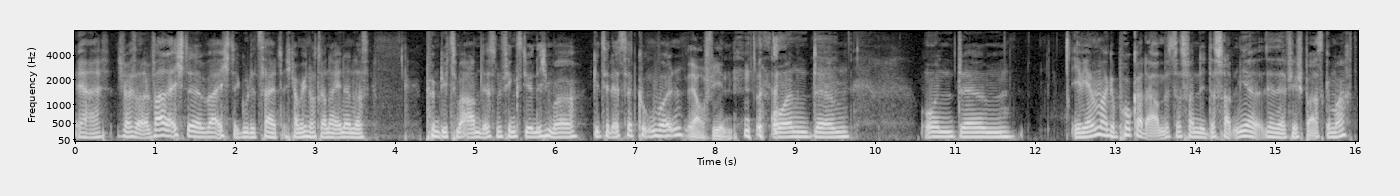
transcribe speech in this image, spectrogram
Ja, ich weiß auch, war echt, war echt eine gute Zeit. Ich kann mich noch daran erinnern, dass pünktlich zum Abendessen Pfingsti und ich mal GZSZ gucken wollten. Ja, auf jeden. und ähm, und ähm, ja, wir haben mal gepokert abends. Das fand ich, das hat mir sehr, sehr viel Spaß gemacht.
